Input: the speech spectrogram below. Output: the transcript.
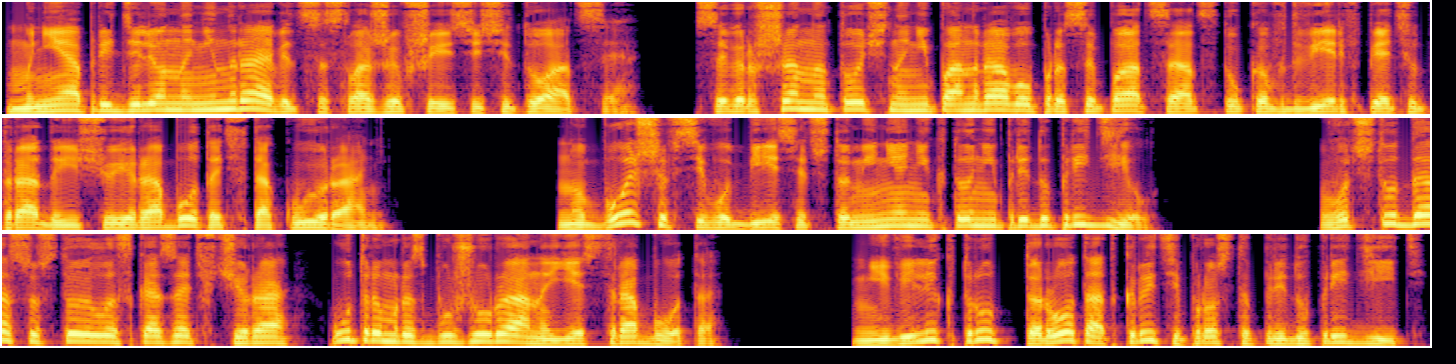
Мне определенно не нравится сложившаяся ситуация. Совершенно точно не по нраву просыпаться от стука в дверь в 5 утра, да еще и работать в такую рань. Но больше всего бесит, что меня никто не предупредил. Вот что Дасу стоило сказать вчера, утром разбужу рано, есть работа. Невелик труд-то рот открыть и просто предупредить.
